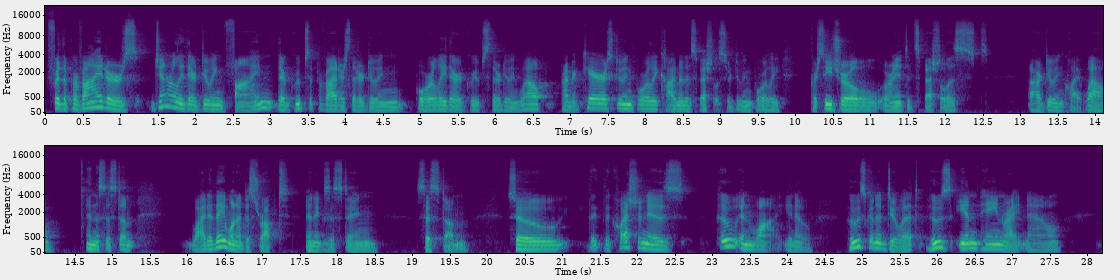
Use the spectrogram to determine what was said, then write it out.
For the providers, generally they're doing fine. There are groups of providers that are doing poorly. There are groups that are doing well. Primary care is doing poorly. Cognitive specialists are doing poorly. Procedural oriented specialists are doing quite well in the system. Why do they want to disrupt an existing system? So the, the question is who and why? You know, who's going to do it? Who's in pain right now?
